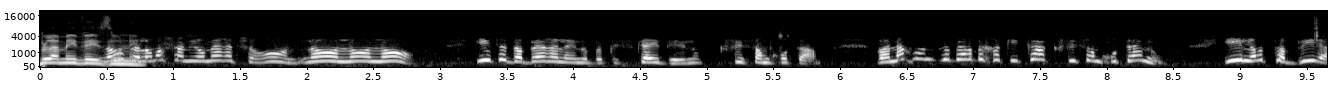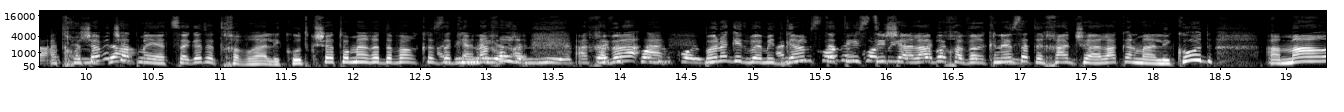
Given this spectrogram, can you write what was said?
בלמים לא, ואיזונים. זה לא מה שאני אומרת, שרון. לא, לא, לא. היא תדבר אלינו בפסקי דין, כפי סמכותה, ואנחנו נדבר בחקיקה כפי סמכותנו. היא לא תביע את חושבת עמדה. שאת מייצגת את חברי הליכוד כשאת אומרת דבר כזה? אני כי אנחנו... אני מייצגת החבר- קודם כל- בוא נגיד, במדגם אני סטטיסטי שעלה בו חבר. כנסת אחד שעלה כאן מהליכוד, אמר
